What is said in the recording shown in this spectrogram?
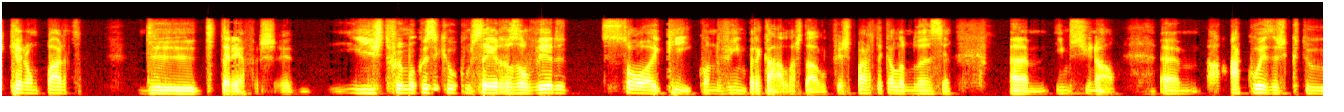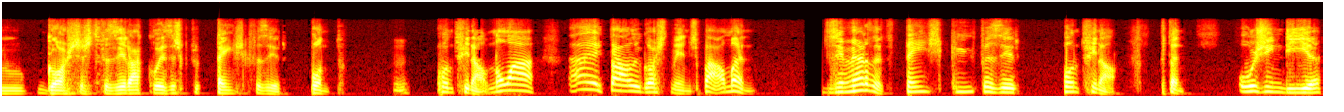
que eram parte de, de, tarefas. E isto foi uma coisa que eu comecei a resolver só aqui, quando vim para cá. Lá está, fez parte daquela mudança um, emocional. Um, há coisas que tu gostas de fazer, há coisas que tu tens que fazer. Ponto ponto final. Não há, ai tal, eu gosto menos. Pá, oh, mano, dizer merda, tens que fazer. Ponto final. Portanto, hoje em dia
